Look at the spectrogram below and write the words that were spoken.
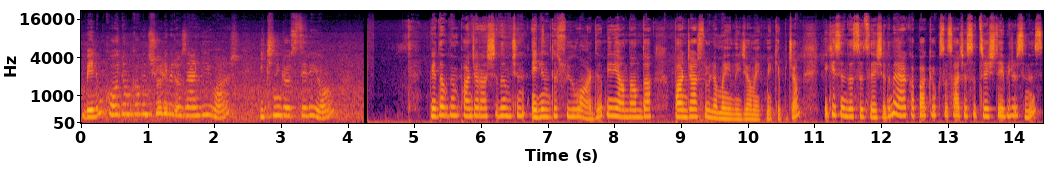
Benim koyduğum kabın şöyle bir özelliği var. İçini gösteriyor. Bir de bugün pancar haşladığım için elinde suyu vardı. Bir yandan da pancar suyuyla mayalayacağım ekmek yapacağım. İkisini de streçledim. Eğer kapak yoksa sadece streçleyebilirsiniz.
